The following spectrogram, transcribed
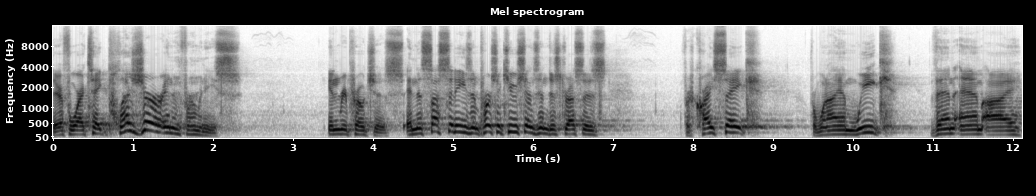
Therefore, I take pleasure in infirmities, in reproaches, in necessities, and persecutions, and distresses, for Christ's sake. For when I am weak, then am I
